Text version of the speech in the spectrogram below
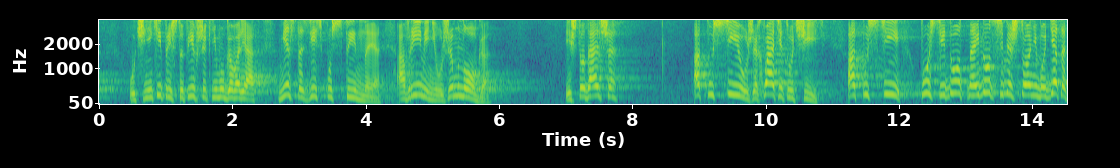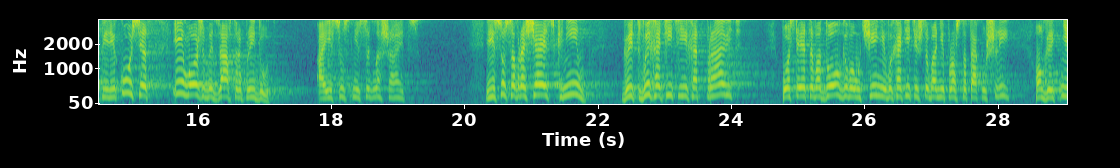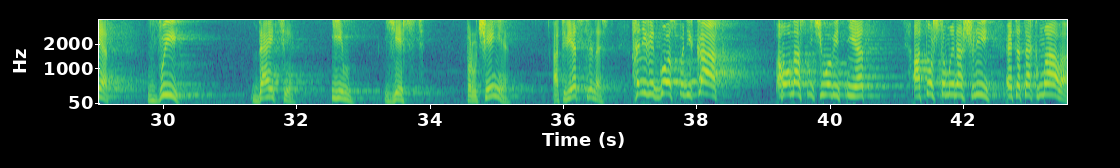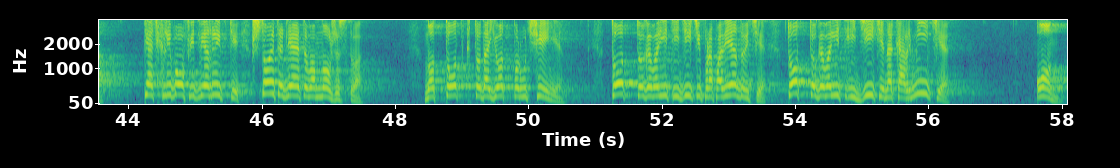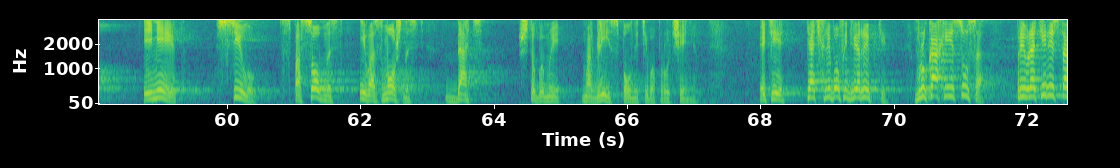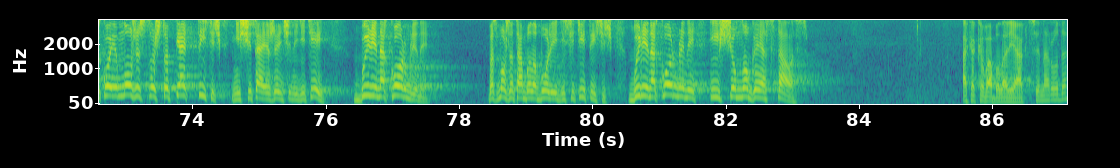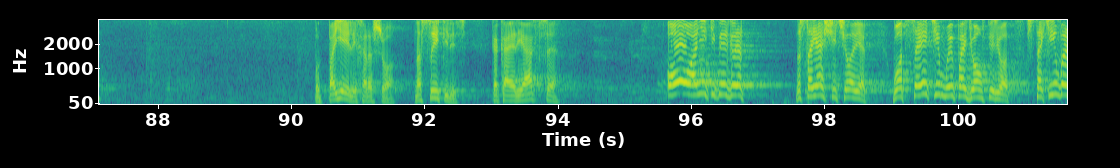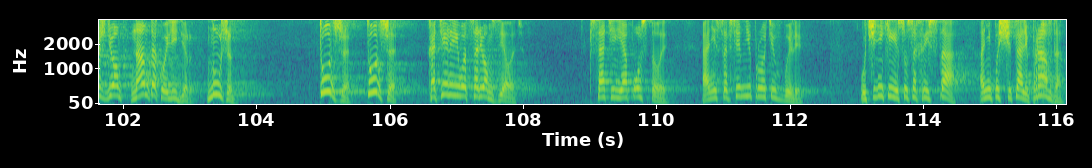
ученики, приступившие к нему, говорят, место здесь пустынное, а времени уже много. И что дальше? Отпусти уже, хватит учить. Отпусти, пусть идут, найдут себе что-нибудь, где-то перекусят, и, может быть, завтра придут. А Иисус не соглашается. Иисус, обращаясь к ним, говорит, вы хотите их отправить? После этого долгого учения вы хотите, чтобы они просто так ушли? Он говорит, нет, вы дайте им есть. Поручение, ответственность. Они говорят, Господи, как? А у нас ничего ведь нет. А то, что мы нашли, это так мало. Пять хлебов и две рыбки. Что это для этого множества? Но тот, кто дает поручение – тот, кто говорит, идите проповедуйте, тот, кто говорит, идите накормите, он имеет силу, способность и возможность дать, чтобы мы могли исполнить его поручение. Эти пять хлебов и две рыбки в руках Иисуса превратились в такое множество, что пять тысяч, не считая женщин и детей, были накормлены – возможно, там было более 10 тысяч, были накормлены, и еще многое осталось. А какова была реакция народа? Вот поели хорошо, насытились. Какая реакция? О, они теперь говорят, настоящий человек. вот с этим мы пойдем вперед. С таким вождем нам такой лидер нужен. Тут же, тут же хотели его царем сделать. Кстати, и апостолы, они совсем не против были. Ученики Иисуса Христа, они посчитали, правда,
